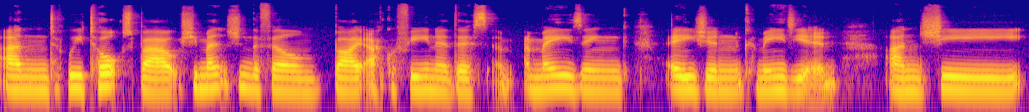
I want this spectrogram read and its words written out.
and we talked about. She mentioned the film by Awkwafina, this amazing Asian comedian, and she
